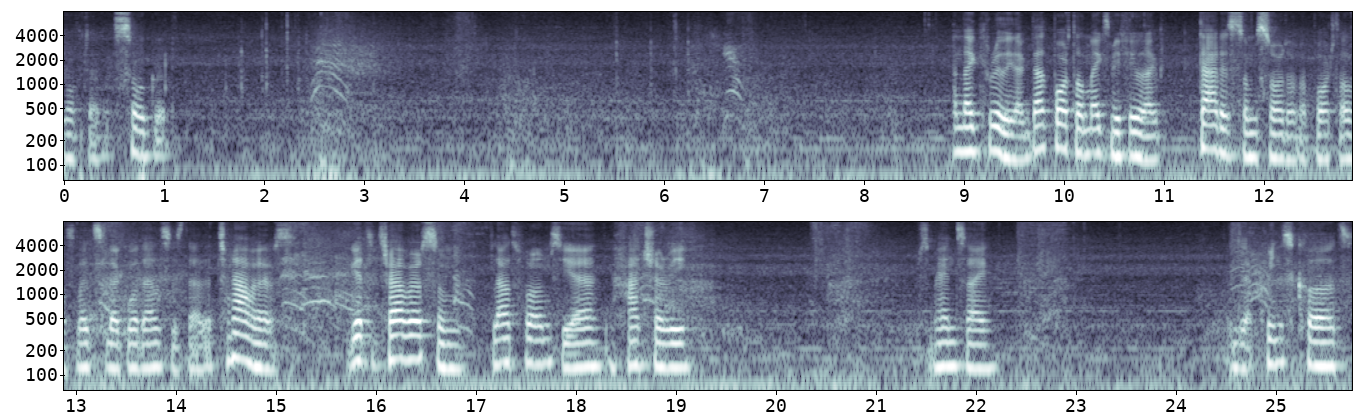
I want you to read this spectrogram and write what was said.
love that. It's so good. And like really, like that portal makes me feel like that is some sort of a portal. Let's like what else is there? The traverse. Get to traverse some platforms, yeah, hatchery, some hentai, and the Queen's Court.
